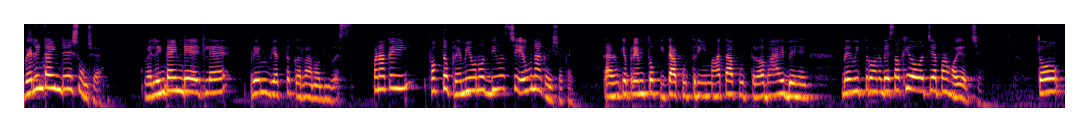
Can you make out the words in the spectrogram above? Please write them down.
વેલેન્ટાઇન ડે શું છે? વેલેન્ટાઇન ડે એટલે પ્રેમ વ્યક્ત કરવાનો દિવસ. પણ આ કંઈ ફક્ત પ્રેમીઓનો જ દિવસ છે એવું ના કહી શકાય. કારણ કે પ્રેમ તો પિતા પુત્રી માતા પુત્ર ભાઈ બહેન બે મિત્રો અને બે સખીઓ વચ્ચે પણ હોય જ છે. તો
